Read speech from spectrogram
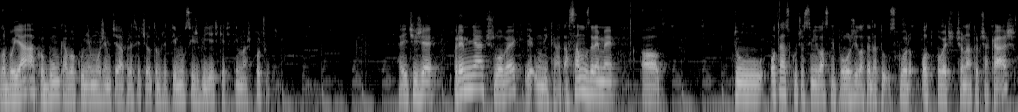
Lebo ja ako bunka v oku nemôžem teba presvedčiť o tom, že ty musíš vidieť, keď ty máš počuť. Hej, čiže pre mňa človek je unikát. A samozrejme, tú otázku, čo si mi vlastne položila, teda tú skôr odpoveď, čo na to čakáš,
